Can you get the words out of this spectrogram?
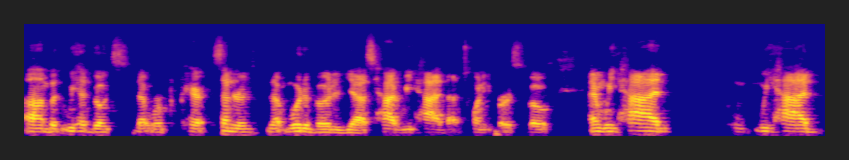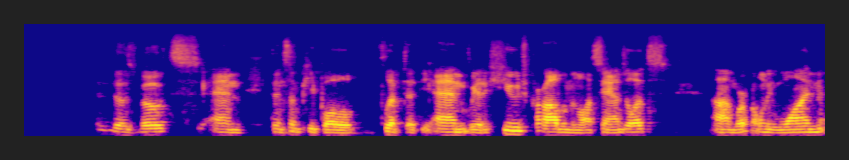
um, but we had votes that were prepared, senators that would have voted yes had we had that 21st vote. And we had, we had those votes and then some people flipped at the end. We had a huge problem in Los Angeles um, where only one,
